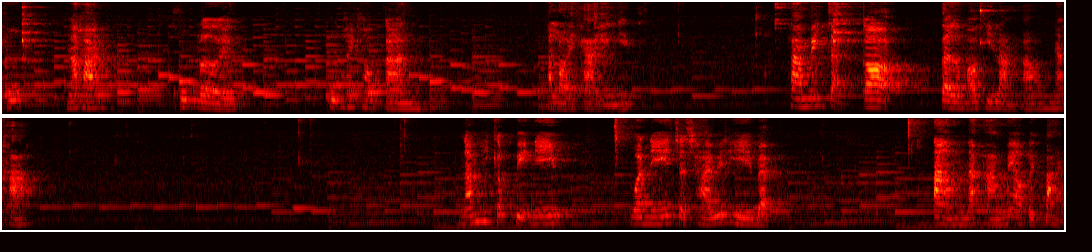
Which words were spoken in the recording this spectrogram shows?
คลุกนะคะคลุกเลยคลุกให้เข้ากัน อร่อยค่ะอย่างนี้ ถ้าไม่จัดก็เติมเอาทีหลังเอานะคะ น้ำพริกกะปินี้ วันนี้จะใช้วิธีแบบตำนะคะ ไม่เอาไปปั่น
